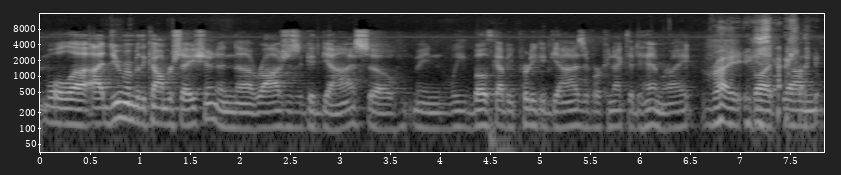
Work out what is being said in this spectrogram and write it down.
Well, uh, I do remember the conversation, and uh, Raj is a good guy. So, I mean, we both got to be pretty good guys if we're connected to him, right? Right. Exactly. But um,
